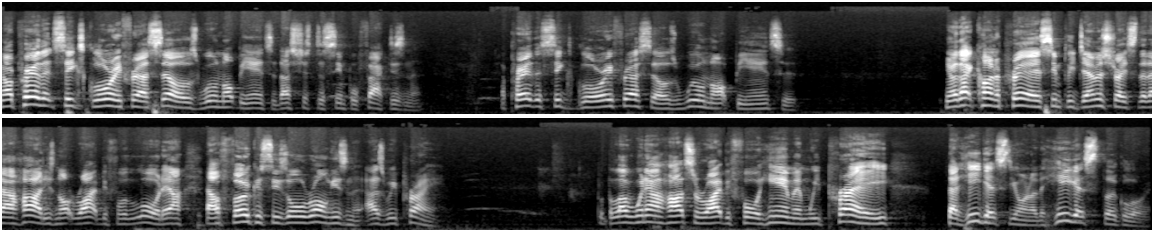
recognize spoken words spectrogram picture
Now, a prayer that seeks glory for ourselves will not be answered. That's just a simple fact, isn't it? A prayer that seeks glory for ourselves will not be answered. You know, that kind of prayer simply demonstrates that our heart is not right before the Lord. Our, our focus is all wrong, isn't it, as we pray? But, beloved, when our hearts are right before Him and we pray that He gets the honor, that He gets the glory,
